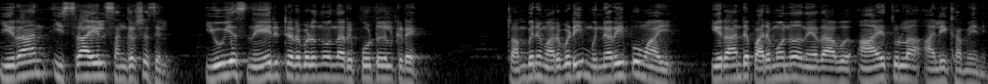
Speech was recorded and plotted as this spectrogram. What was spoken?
ഇറാൻ ഇസ്രായേൽ സംഘർഷത്തിൽ യു എസ് നേരിട്ടിടപെടുന്നുവെന്ന റിപ്പോർട്ടുകൾക്കിടെ ട്രംപിന് മറുപടിയും മുന്നറിയിപ്പുമായി ഇറാന്റെ പരമോന്നത നേതാവ് ആയത്തുള്ള അലി ഖമേനി.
